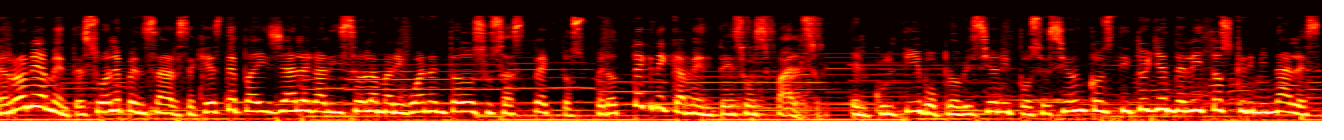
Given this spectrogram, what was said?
Erróneamente suele pensarse que este país ya legalizó la marihuana en todos sus aspectos, pero técnicamente eso es falso. El cultivo, provisión y posesión constituyen delitos criminales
